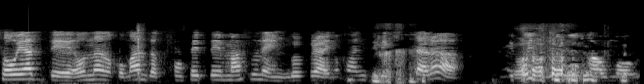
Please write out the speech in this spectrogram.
そうやって女の子満足させてますねんぐらいの感じで来たら、えこいつどうか思う。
